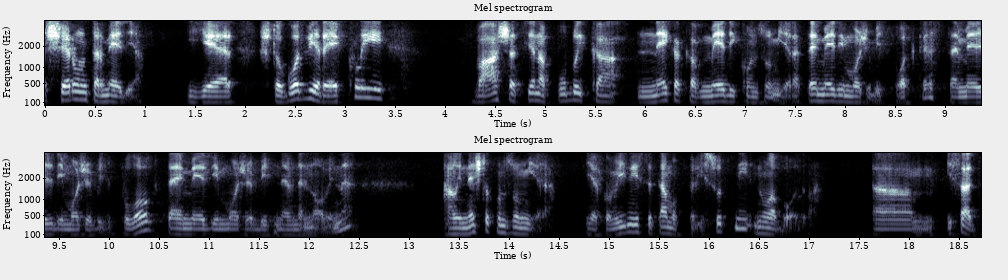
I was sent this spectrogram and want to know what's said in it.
share unutar medija. Jer što god vi rekli, vaša cijena publika nekakav medij konzumira. Taj medij može biti podcast, taj medij može biti blog, taj medij može biti dnevne novine, ali nešto konzumira. I ako vi niste tamo prisutni, nula bodova. Um, I sad,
